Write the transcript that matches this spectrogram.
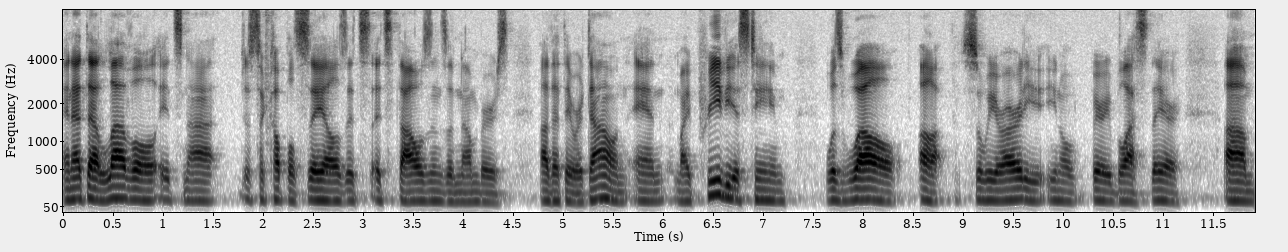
and at that level, it's not just a couple sales; it's it's thousands of numbers uh, that they were down. And my previous team was well up, so we were already, you know, very blessed there. Um,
